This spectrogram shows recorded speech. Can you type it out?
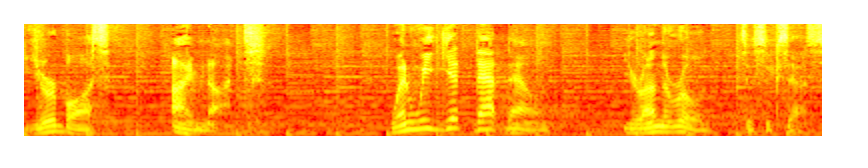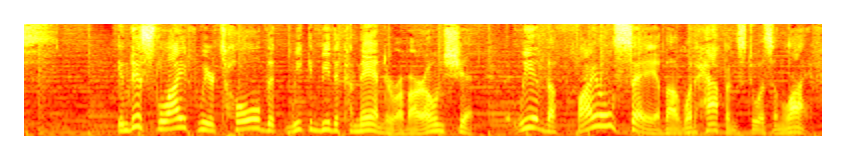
You're boss, I'm not. When we get that down, you're on the road to success. In this life, we are told that we can be the commander of our own ship, that we have the final say about what happens to us in life.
